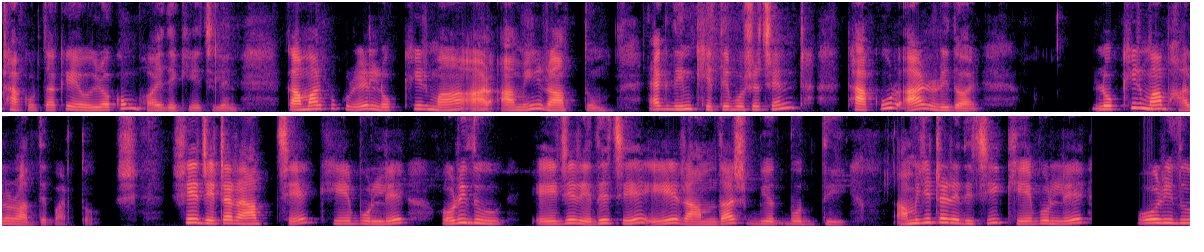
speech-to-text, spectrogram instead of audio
ঠাকুর তাকে ওই রকম ভয় দেখিয়েছিলেন। কামারপুকুরে লক্ষ্মীর মা আর আমি রাঁধতুম। একদিন খেতে বসেছেন ঠাকুর আর হৃদয়। লক্ষ্মীর মা ভালো রাঁধতে পারত। সে যেটা রাঁধছে খেয়ে বললে হরিদু এই যে রেঁধেছে এ রামদাস বদ্যি। আমি যেটা রেঁধেছি খেয়ে বললে ও রিদু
